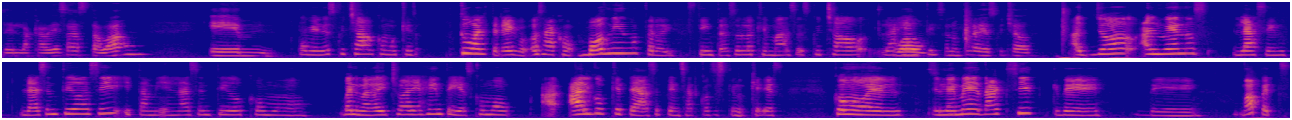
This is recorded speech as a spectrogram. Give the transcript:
de la cabeza hasta abajo. Em, También he escuchado como que tu alter ego, o sea, como vos mismo, pero distinto. Eso es lo que más he escuchado la wow, gente. eso nunca lo había escuchado. Yo al menos la, la he sentido así y también la he sentido como, bueno, me lo ha dicho varias gente y es como a- algo que te hace pensar cosas que no quieres. Como el, Sí. el meme de Darkseid de, de Muppets.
